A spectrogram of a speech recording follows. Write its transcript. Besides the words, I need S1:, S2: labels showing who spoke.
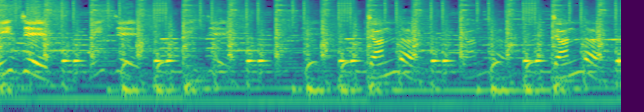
S1: DJ DJ DJ. Chandan Chandan Chandan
